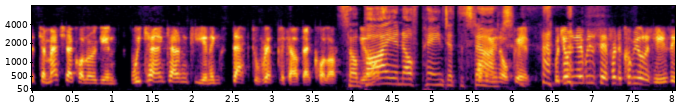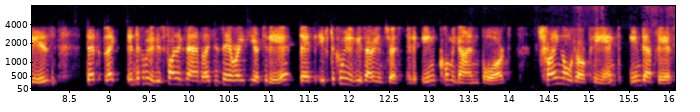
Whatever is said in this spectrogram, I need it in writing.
to match that colour again. We can't guarantee an exact replica of that colour. So you know? buy enough paint at the start. Buy enough paint. but the only thing I will say for the communities is that, like in the communities, for example, I can say right here today that if the communities are interested in coming on board, trying out our paint in their place,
